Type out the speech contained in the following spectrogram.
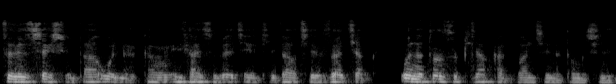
这个 section 大家问的，刚刚一开始被姐提到，其实在讲问的都是比较感官性的东西。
